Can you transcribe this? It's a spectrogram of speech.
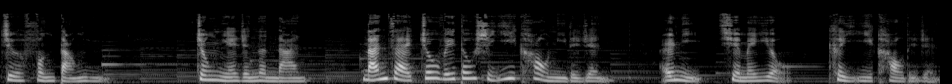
遮风挡雨。中年人的难，难在周围都是依靠你的人，而你却没有可以依靠的人。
